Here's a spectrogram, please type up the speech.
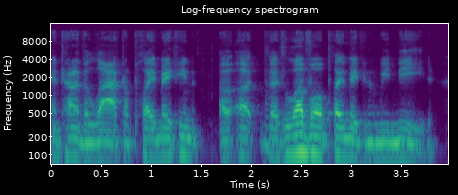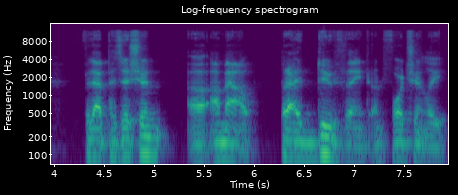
and kind of the lack of playmaking, uh, uh, the level of playmaking we need for that position, uh, I'm out. But I do think, unfortunately,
